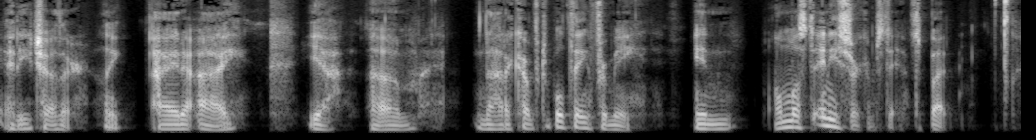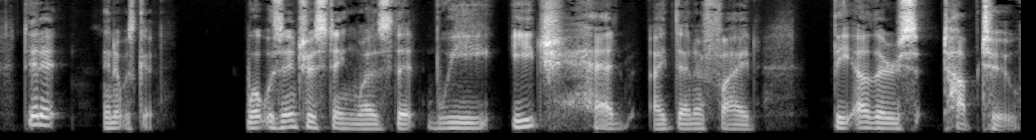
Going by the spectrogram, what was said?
at each other like eye to eye. Yeah. Um, not a comfortable thing for me in almost any circumstance, but did it and it was good. What was interesting was that we each had identified the other's top two,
